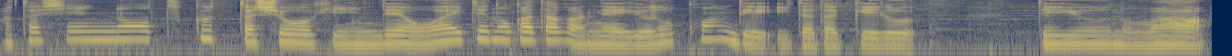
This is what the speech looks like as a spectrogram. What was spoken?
私の作った商品でお相手の方がね喜んでいただけるっていうのは、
